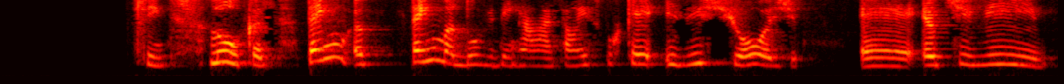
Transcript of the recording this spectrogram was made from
Sim. Lucas, tem, eu tenho uma dúvida em relação a isso, porque existe hoje. É, eu tive.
